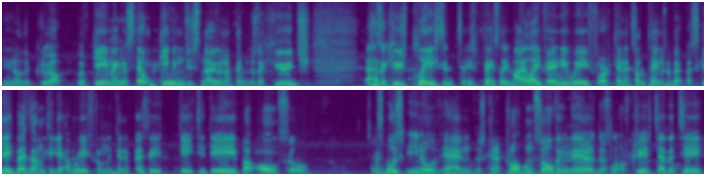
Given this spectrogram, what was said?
you know that grew up with gaming and still game just now, and I think there's a huge, it has a huge place, in, especially in my life anyway, for kind of sometimes a bit of escapism to get away from the kind of busy day to day, but also I suppose you know um, there's kind of problem solving there. There's a lot of creativity,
